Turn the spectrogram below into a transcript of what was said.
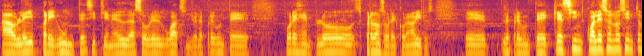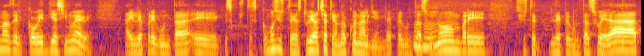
hable y pregunte si tiene dudas sobre el Watson. Yo le pregunté por ejemplo, perdón, sobre el coronavirus. Eh, le pregunté qué, cuáles son los síntomas del COVID-19. Ahí le pregunta, eh, es, como si usted estuviera chateando con alguien. Le pregunta su nombre, si usted le pregunta su edad,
